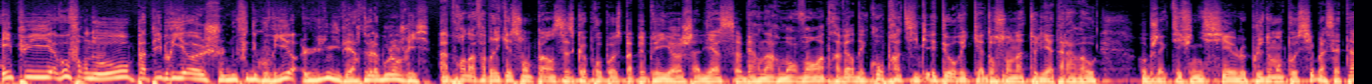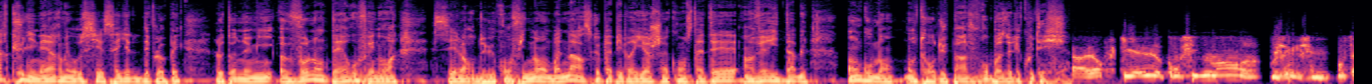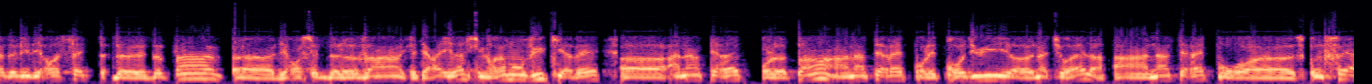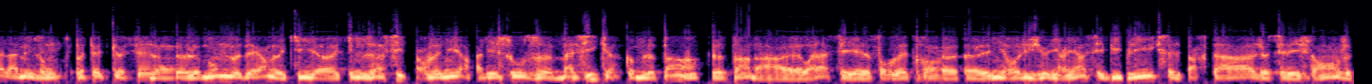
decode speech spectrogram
Et puis, à vos fourneaux, Papy Brioche nous fait découvrir l'univers de la boulangerie. Apprendre à fabriquer son pain, c'est ce que propose Papy Brioche, alias Bernard Morvan, à travers des cours pratiques et théoriques dans son atelier à Taravao. Objectif initier le plus de monde possible à cet art culinaire, mais aussi essayer de développer l'autonomie volontaire au Fénois. C'est lors du confinement au mois de mars que Papy Brioche a constaté un véritable engouement autour du pain. Je vous propose de l'écouter. Lorsqu'il y a eu le confinement, j'ai commencé à donner des recettes de, de pain, euh, des recettes de levain, etc. Et là, j'ai vraiment vu qu'il y avait euh, un intérêt pour le pain, un intérêt pour les produits euh, naturels, un intérêt pour euh, ce qu'on fait à la maison. Peut-être que c'est le, monde moderne qui, qui nous incite à revenir à des choses basiques comme le pain. hein. Le pain, bah voilà, c'est sans être ni religieux ni rien, c'est biblique, c'est le partage, c'est l'échange.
